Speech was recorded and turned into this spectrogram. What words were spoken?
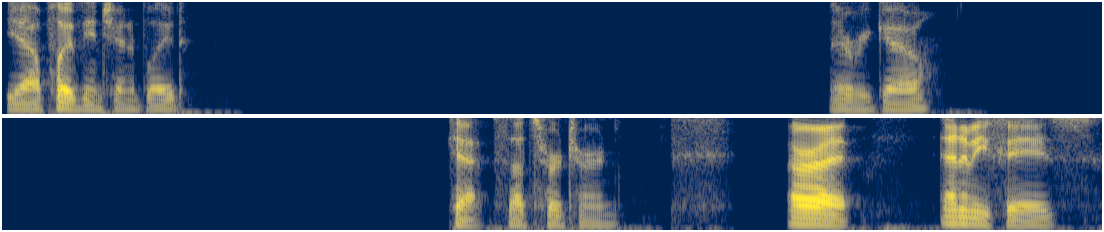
Yeah, I'll play the Enchanted Blade. There we go. Okay, so that's her turn. All right, enemy phase.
